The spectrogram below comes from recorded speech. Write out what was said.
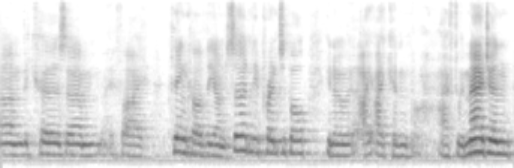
um, because um, if I think of the uncertainty principle. You know, I, I, can, I have to imagine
